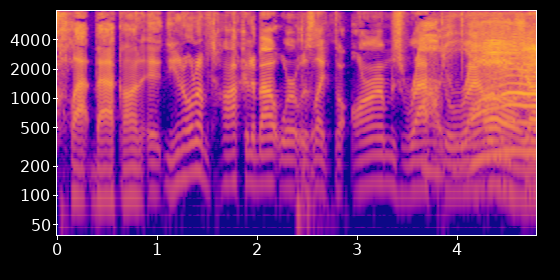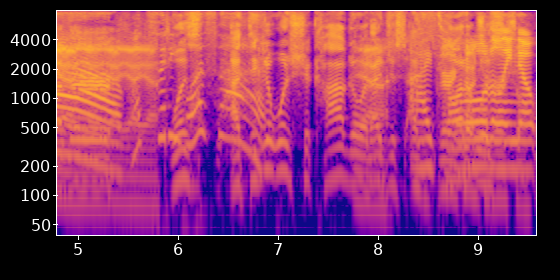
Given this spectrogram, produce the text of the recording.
clap back on it? You know what I'm talking about? Where it was like the arms wrapped Oh, around yeah. each oh, yeah, other. yeah, what city was, that? I think it was Chicago, and I just I, I thought it was totally know.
